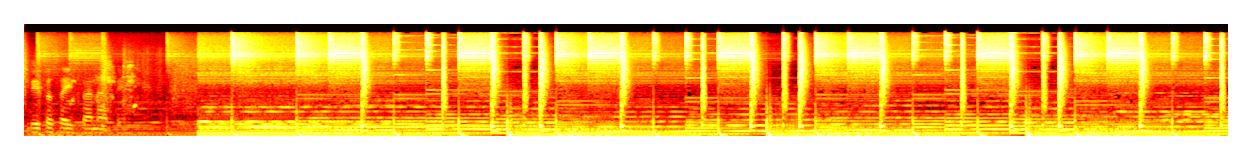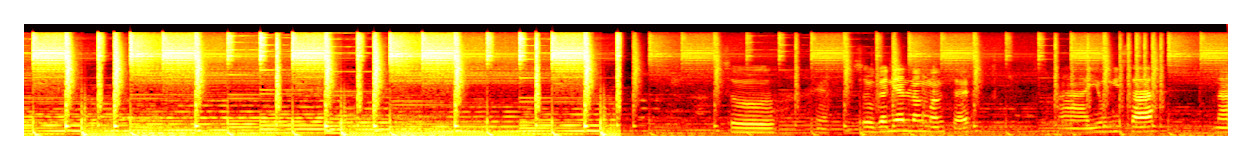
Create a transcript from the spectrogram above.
dito sa isa natin. So, so ganyan lang ma'am sir. Uh, yung isa na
